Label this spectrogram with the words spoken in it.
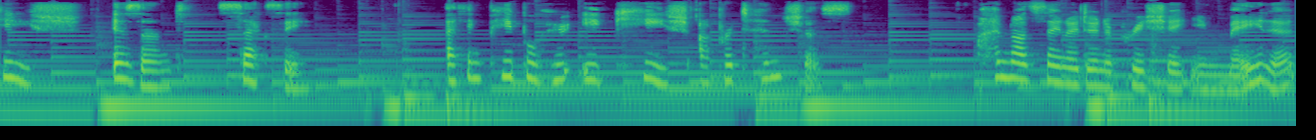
quiche isn't sexy. I think people who eat quiche are pretentious. I'm not saying I don't appreciate you made it.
